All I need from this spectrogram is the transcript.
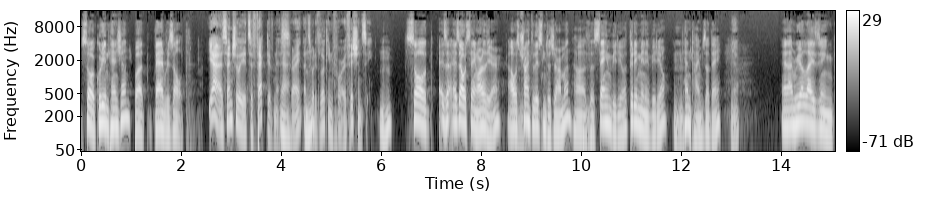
So good intention, but bad result. Yeah, essentially, it's effectiveness, Yeah. Mm-hmm. right? That's what it's looking for, efficiency. So as, as I was saying earlier, I was trying to listen to German, uh, the same video, 30 minute video, 10 times a day. Yeah. And I'm realizing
